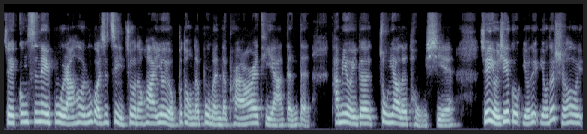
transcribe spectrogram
所以公司内部，然后如果是自己做的话，又有不同的部门的 priority 啊等等，他们有一个重要的统协。所以有些公有的有的时候，有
